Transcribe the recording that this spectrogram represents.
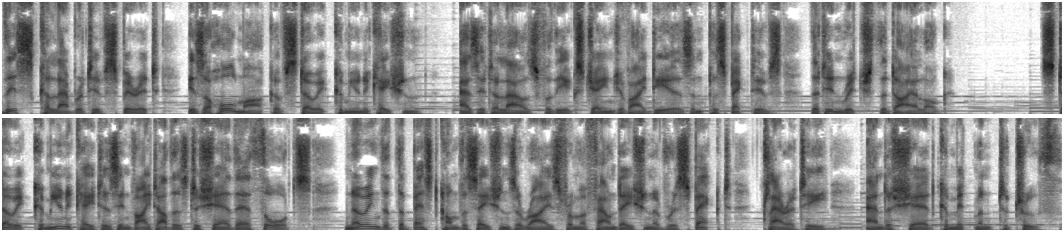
This collaborative spirit is a hallmark of Stoic communication, as it allows for the exchange of ideas and perspectives that enrich the dialogue. Stoic communicators invite others to share their thoughts, knowing that the best conversations arise from a foundation of respect, clarity, and a shared commitment to truth.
